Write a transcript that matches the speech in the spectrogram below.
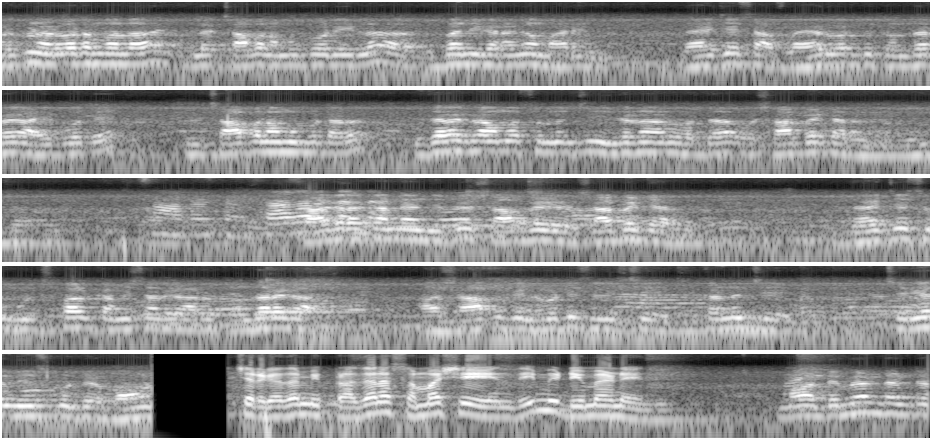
వరకు నడవడం వల్ల ఇలా చేపలు అమ్ముకోవడం ఇలా ఇబ్బందికరంగా మారింది. దయచేసి ఆ ఫ్లైఓవర్ వరకు తొందరగా అయిపోతే వీళ్ళు చేపలు అమ్ముకుంటారు. ఇతర గ్రామస్తుల నుంచి ఇంద్రనాథ్ వద్ద ఒక షాప్ పెట్టారంట. సాగరకాన్ని అని చెప్పి షాప్ షాప్ పెట్టారు. దయచేసి మున్సిపల్ కమిషనర్ గారు తొందరగా ఆ షాపుకి నోటీసులు ఇచ్చి ఇక్కడ నుంచి చర్యలు తీసుకుంటే బాగుంటుంది కదా మీ ప్రధాన సమస్య ఏంది మీ డిమాండ్ ఏంది? మా డిమాండ్ అంటే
